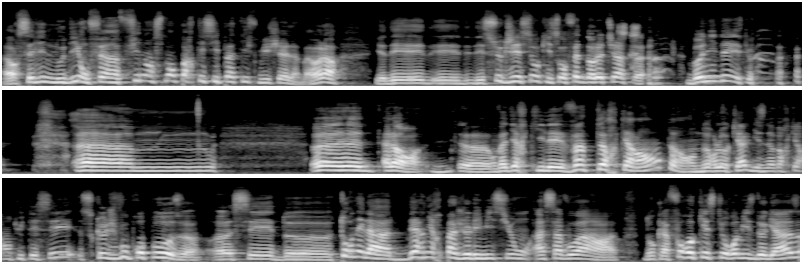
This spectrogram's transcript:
Alors Céline nous dit on fait un financement participatif, Michel. Ben voilà, il y a des, suggestions qui sont faites dans le chat. Bonne idée. Euh, euh, alors, euh, on va dire qu'il est 20h40 en heure locale, 19h40 UTC. Ce que je vous propose, c'est de tourner la dernière page de l'émission, à savoir donc la foire aux questions remise de gaz,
